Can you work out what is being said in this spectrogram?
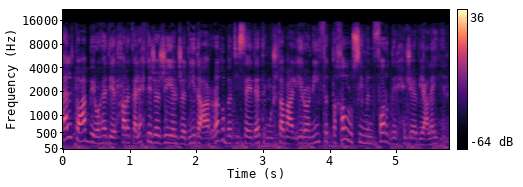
هل تعبر هذه الحركة الاحتجاجية الجديدة عن رغبة سيدات المجتمع الإيراني في التخلص من فرض الحجاب عليهن؟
